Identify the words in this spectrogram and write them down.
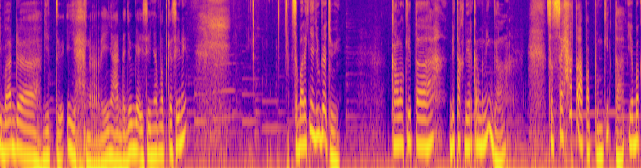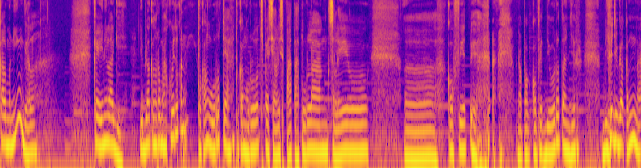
ibadah gitu. Iya ngerinya ada juga isinya podcast ini. Sebaliknya juga cuy. Kalau kita ditakdirkan meninggal sesehat apa pun kita ya bakal meninggal. Kayak ini lagi di belakang rumahku itu kan tukang urut ya tukang urut spesialis patah tulang seleo uh, covid ya kenapa covid diurut anjir? Dia juga kena.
